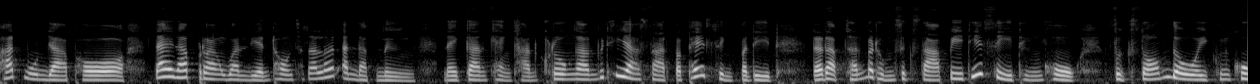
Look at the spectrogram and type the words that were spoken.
พัฒน์มูลยาพอ ได้รับรางวัลเหรียญทองชนะเลิศอันดับหนึ่งในการแข่งขันโครงงานวิทยาศาสตร์ประเภทสิ่งประดิษฐ์ ระดับชั้นประถมศึกษาปีที่4ถึง6ฝึกซ้อมโดยคุณครู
